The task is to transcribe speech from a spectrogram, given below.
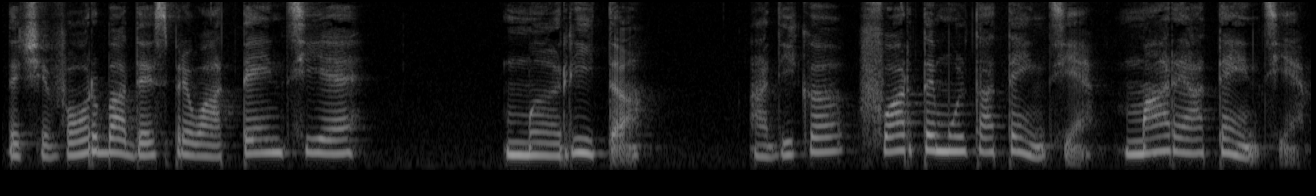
Deci e vorba despre o atenție mărită, adică foarte multă atenție, mare atenție.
